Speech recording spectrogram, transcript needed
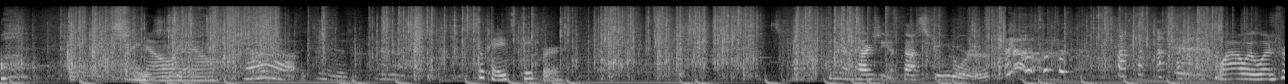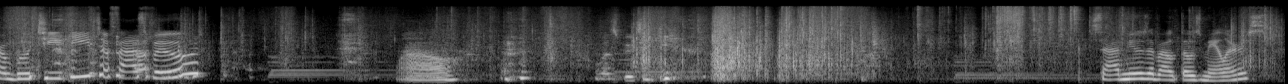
Oh, I know, I know. Yeah, it did. It's okay, it's paper. I think I'm packaging a fast food order. Wow, we went from boutique to fast food? Wow. Was boutique sad news about those mailers.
